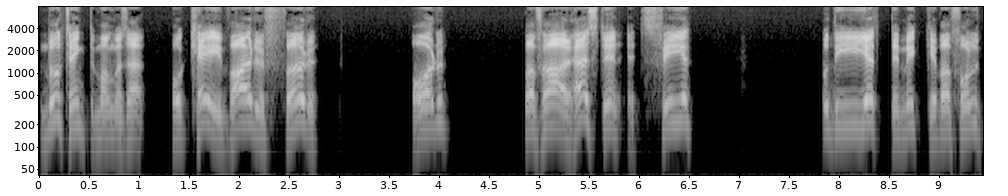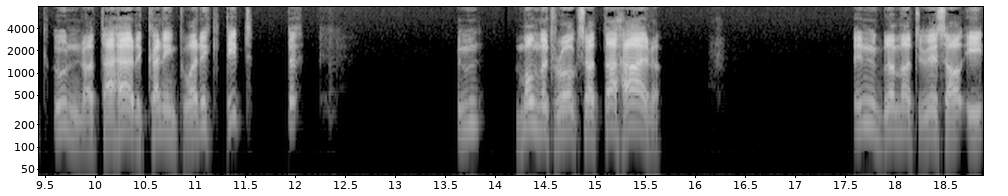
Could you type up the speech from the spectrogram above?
Då tänkte många så här, okej, okay, varför har varför har hästen ett fe? Och det är jättemycket vad folk undrar det här kan inte vara riktigt. Eh, mm, många tror också att det här glöm att USA i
